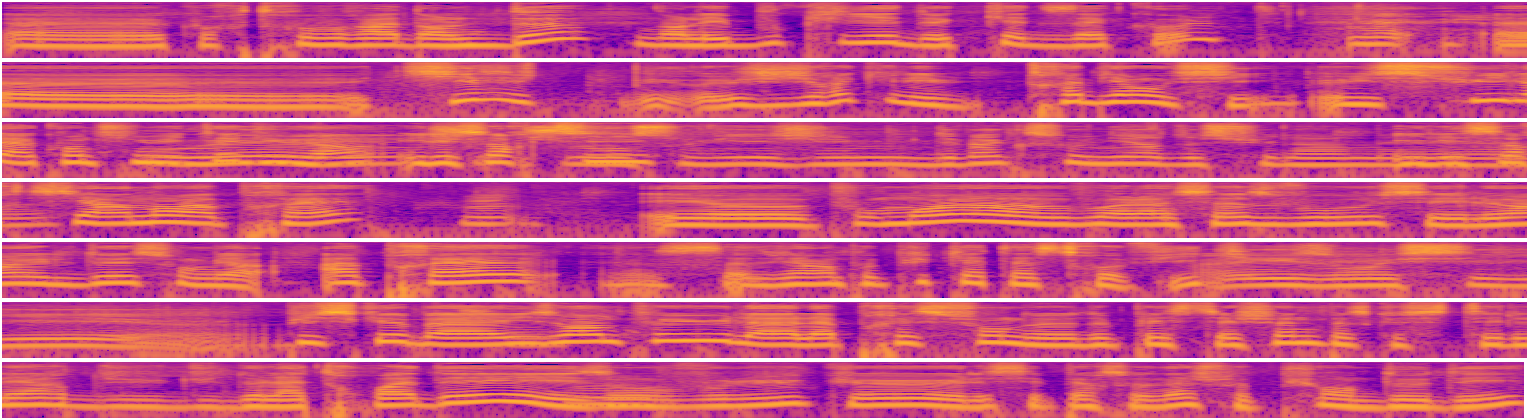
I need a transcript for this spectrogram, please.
Euh, qu'on retrouvera dans le 2, dans les boucliers de Quetzalcoatl, Ouais. euh, qui est, je dirais qu'il est très bien aussi. Il suit la continuité Ouais, du 1. Il est je- Je m'en sorti, souviens, j'ai des vagues souvenirs de celui-là. mais, il est euh, sorti un an après. Mm. Et euh, pour moi, euh, voilà, ça se vaut. C'est le 1 et le 2 sont bien. Après, ça devient un peu plus catastrophique. ils ont essayé. euh, Puisque bah, ils ont un peu eu la, la pression de, de PlayStation parce que c'était l'ère du, du- de la 3D et ils Mm. ont voulu que ces personnages soient plus en 2D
